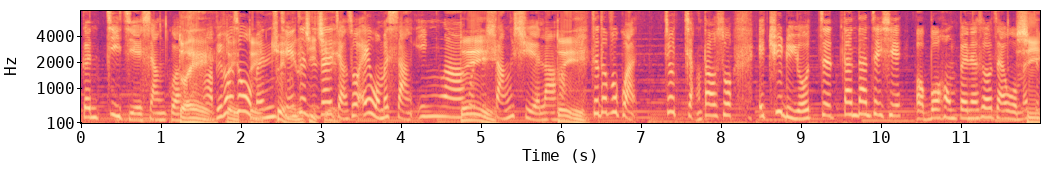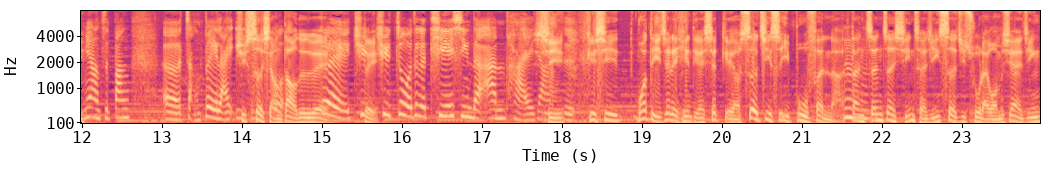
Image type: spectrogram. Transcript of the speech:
跟季节相关。对啊，比方说我们前一阵子在讲说，哎，我们赏樱啦，或者赏雪啦，对，这都不管。就讲到说，哎，去旅游这单单这些哦，播红本的时候，在我们怎么样子帮呃长辈来去设想到，对不对？对，去去做这个贴心的安排，这样子。其实我底这里行程设计啊，设计是一部分啦，但真正行程已经设计出来。我们现在已经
